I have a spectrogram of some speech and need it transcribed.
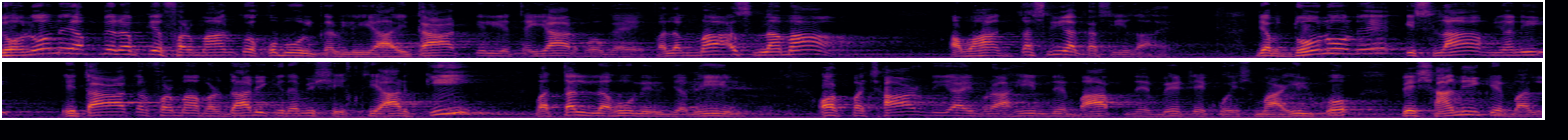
دونوں نے اپنے رب کے فرمان کو قبول کر لیا، اطاعت کے لیے تیار ہو گئے۔ فلما اسلما اب وہاں تسلیہ کا سیغہ ہے۔ جب دونوں نے اسلام یعنی اطاعت اور فرما برداری کی روش اختیار کی، وَتَلَّهُ لِلْجَبِينَ۔ اور پچھاڑ دیا ابراہیم نے، باپ نے، بیٹے کو، اسماعیل کو پیشانی کے بل،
